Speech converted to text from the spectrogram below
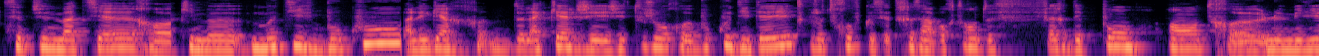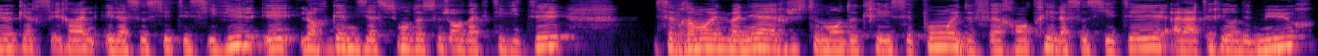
C'est une matière qui me motive beaucoup, à l'égard de laquelle j'ai toujours beaucoup d'idées. Je trouve que c'est très important de faire des ponts entre le milieu carcéral et la société civile et l'organisation de ce genre d'activité. C'est vraiment une manière justement de créer ces ponts et de faire rentrer la société à l'intérieur des murs.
